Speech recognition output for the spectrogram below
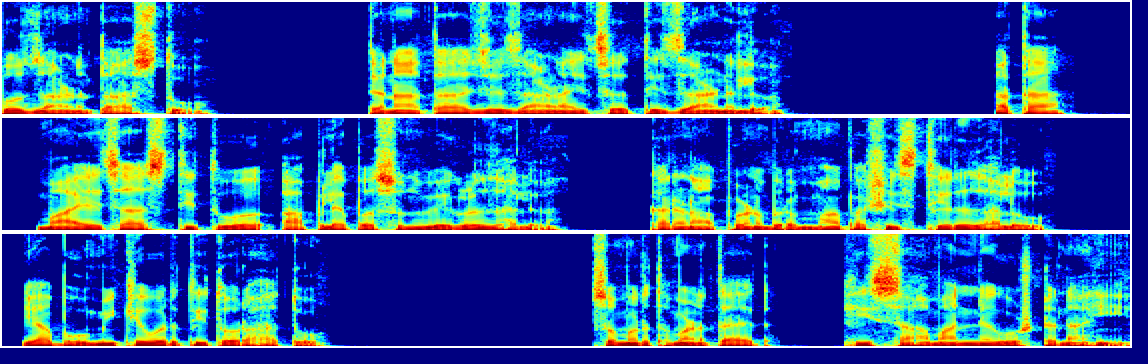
तो जाणता असतो. त्यांना आता जे जाणायचं ते जाणलं. आता मायेचं अस्तित्व आपल्यापासून वेगळं झालं कारण आपण ब्रह्मापाशी स्थिर झालो या भूमिकेवरती तो राहतो. समर्थ म्हणतायत ही सामान्य गोष्ट नाही.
